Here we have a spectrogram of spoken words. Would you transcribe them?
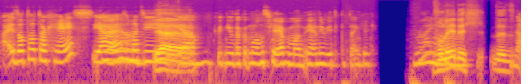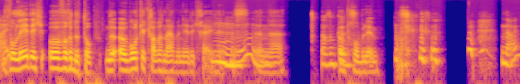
Ah, is dat dat toch grijs? Ja, Ja. Hè, zo met die... Ja, Ja, ja, ja. Ik weet niet hoe dat ik het moet omschrijven, maar ja, nu weet ik het, denk ik. Right. Volledig, de, Nice. volledig over de top. De een wolkenkrabber naar beneden krijgen Mm. een, eh, Dat is een probleem. nice.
